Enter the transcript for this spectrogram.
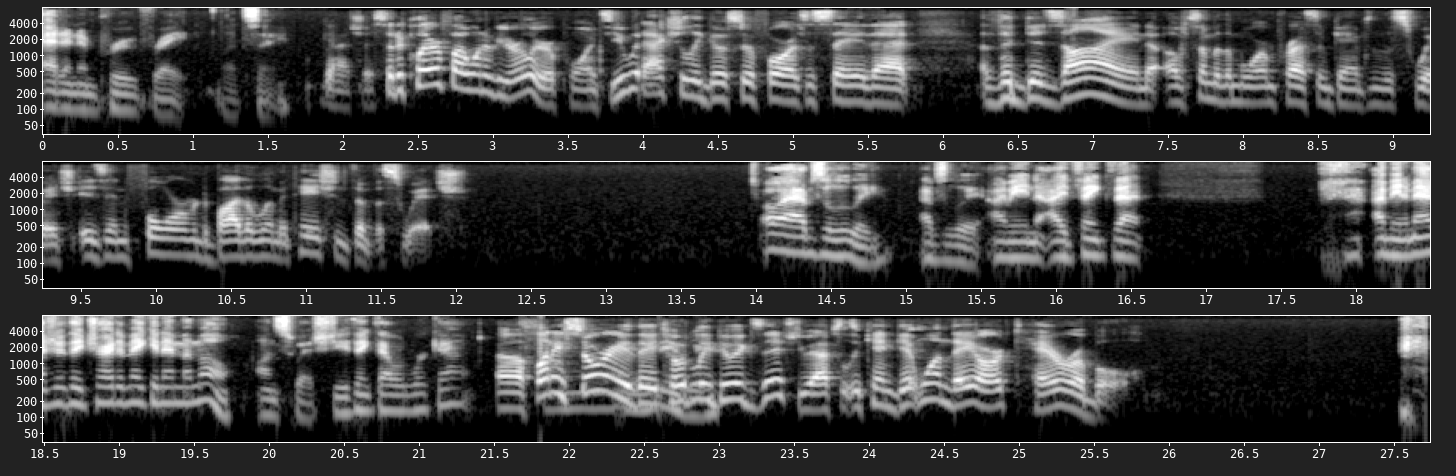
at an improved rate. Let's say. Gotcha. So to clarify one of your earlier points, you would actually go so far as to say that the design of some of the more impressive games on the Switch is informed by the limitations of the Switch. Oh, absolutely, absolutely. I mean, I think that. I mean, imagine if they tried to make an MMO on Switch. Do you think that would work out? Uh, funny story, they totally do exist. You absolutely can get one. They are terrible.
